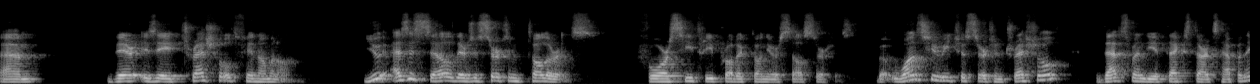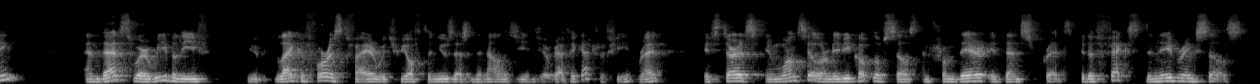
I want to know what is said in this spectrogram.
um, there is a threshold phenomenon. You, as a cell, there's a certain tolerance for C3 product on your cell surface. But once you reach a certain threshold, that's when the attack starts happening. And that's where we believe, you, like a forest fire, which we often use as an analogy in geographic atrophy, right? It starts in one cell or maybe a couple of cells, and from there it then spreads. It affects the neighboring cells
